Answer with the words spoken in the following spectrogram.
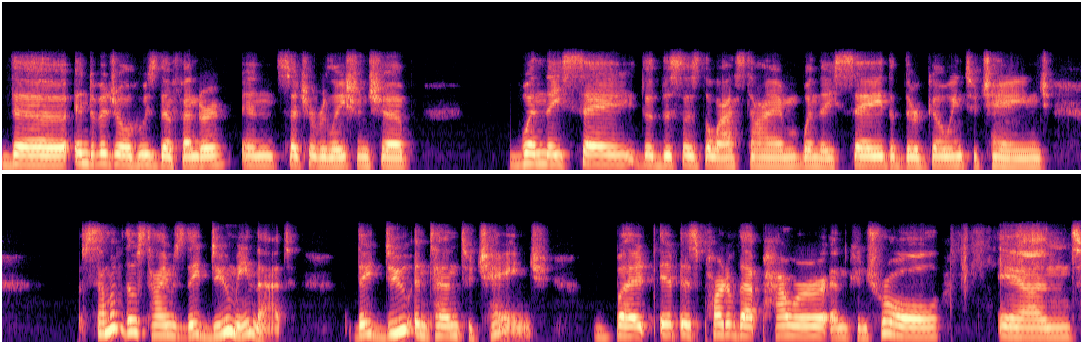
the individual who's the offender in such a relationship, when they say that this is the last time, when they say that they're going to change, some of those times they do mean that. They do intend to change, but it is part of that power and control and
